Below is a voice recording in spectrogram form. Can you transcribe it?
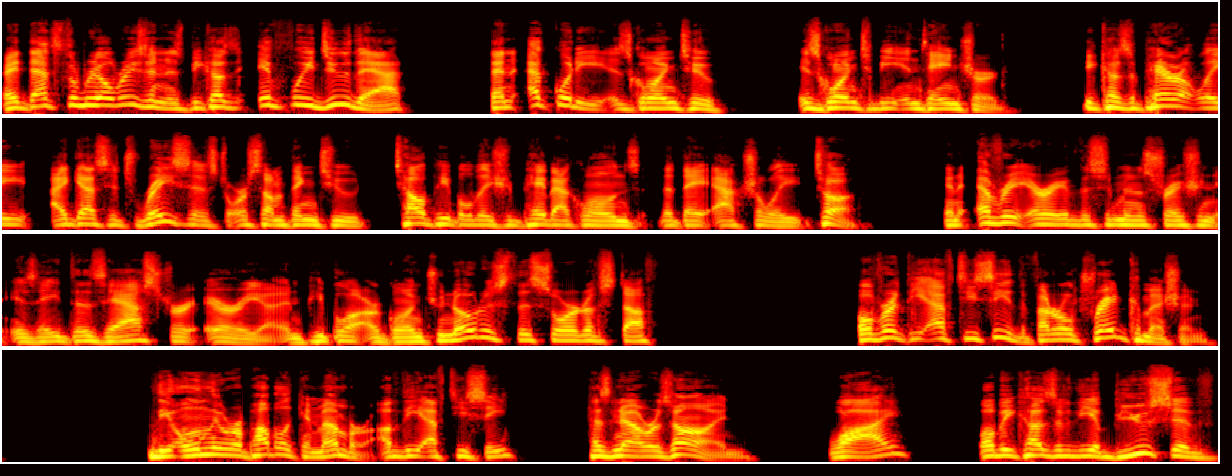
Right? That's the real reason is because if we do that, then equity is going to is going to be endangered because apparently I guess it's racist or something to tell people they should pay back loans that they actually took. And every area of this administration is a disaster area and people are going to notice this sort of stuff. Over at the FTC, the Federal Trade Commission, the only Republican member of the FTC has now resigned. Why? Well, because of the abusive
